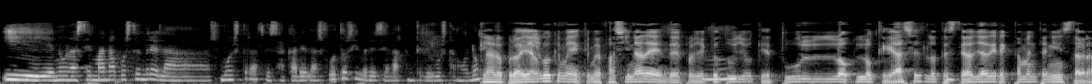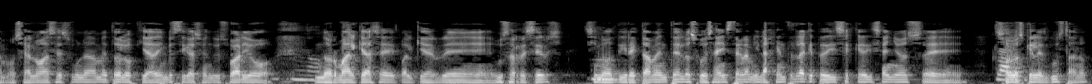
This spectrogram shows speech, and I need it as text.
Y en una semana pues tendré las muestras, le sacaré las fotos y veré si a la gente le gustan o no. Claro, pero hay algo que me, que me fascina del proyecto tuyo, que tú lo, lo que haces lo testeas ya directamente directamente en Instagram. O sea, no haces una metodología de investigación de usuario normal que hace cualquier eh, user research, sino directamente lo subes a Instagram y la gente es la que te dice qué diseños eh, son los que les gusta, ¿no?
